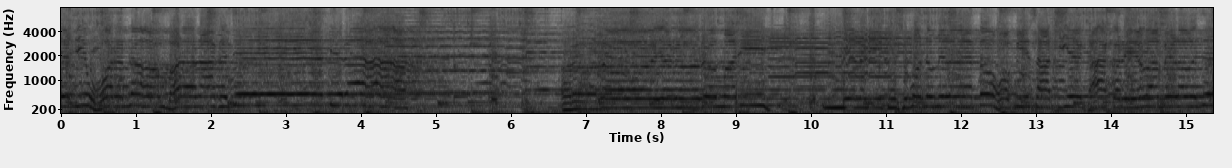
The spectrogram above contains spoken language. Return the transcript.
એની હોર ના ભળ રાખજે અરે મારી મેળડી દુશ્મન મેળવે તો હોમી સાથીએ ઘા કરે એવા મેળવજે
